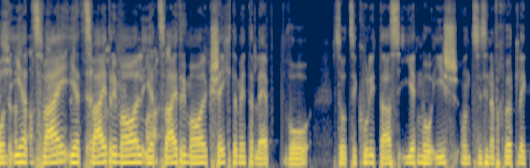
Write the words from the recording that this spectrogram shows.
Und ich habe zwei, ich hab zwei, drei Mal, ich hab zwei, drei Mal Geschichten miterlebt, wo so die Securitas irgendwo ist und sie sind einfach wirklich,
